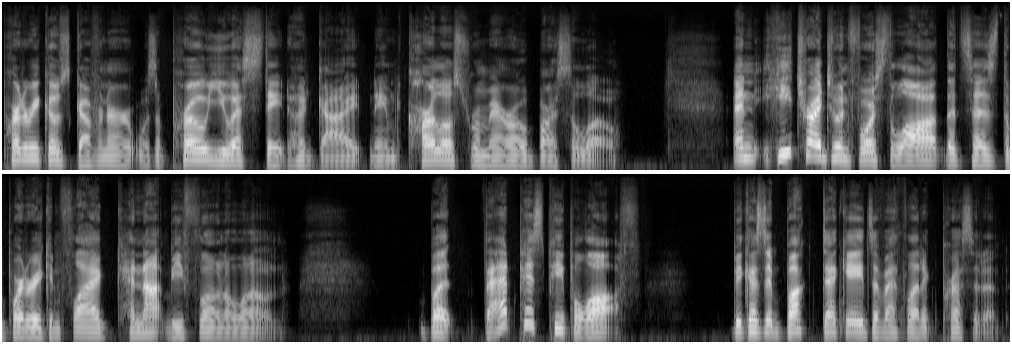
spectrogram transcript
Puerto Rico's governor was a pro US statehood guy named Carlos Romero Barceló. And he tried to enforce the law that says the Puerto Rican flag cannot be flown alone. But that pissed people off because it bucked decades of athletic precedent.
